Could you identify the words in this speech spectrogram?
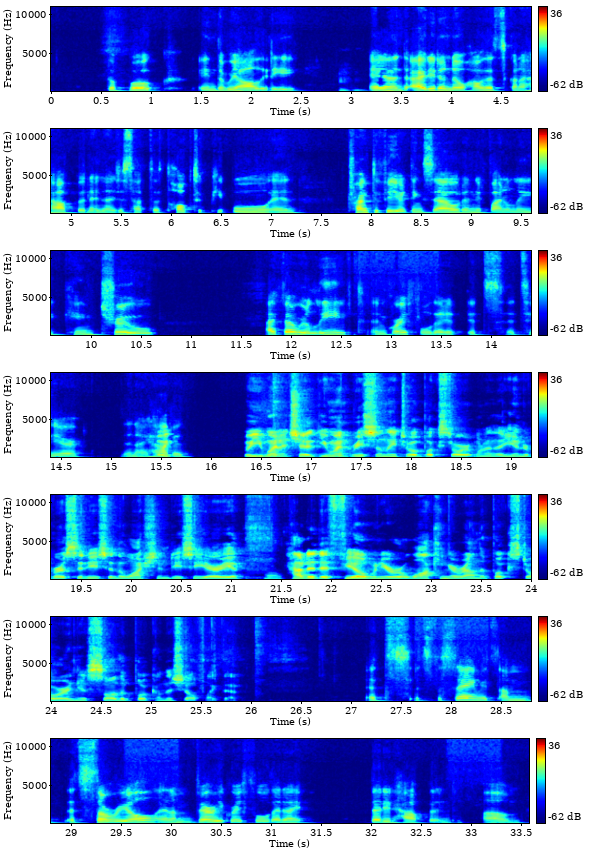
the book in the reality. Mm-hmm. and i didn't know how that's going to happen and i just had to talk to people and trying to figure things out and it finally came true. I felt relieved and grateful that it, it's it's here and i have it well, you went to you went recently to a bookstore at one of the universities in the Washington D.C. area. How did it feel when you were walking around the bookstore and you saw the book on the shelf like that? It's it's the same. It's um it's surreal, and I'm very grateful that I that it happened. Um,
